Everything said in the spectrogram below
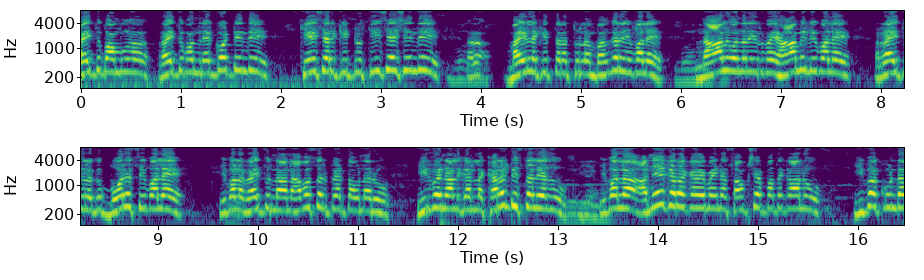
రైతు బంధు రైతు బంధు నెగ్గొట్టింది. కేసీఆర్ కిట్లు తీసేసింది. మహిళలకు ఇతర తులం బంగారం ఇవ్వలే. నాలుగు వందల ఇరవై హామీలు ఇవ్వలే. రైతులకు బోనస్ ఇవ్వలే. ఇవాళ రైతు నాన్న అవస్థలు పెడతా ఉన్నారు. ఇరవై నాలుగు గంటల కరెంట్ ఇస్తలేదు. ఇవాళ అనేక రకమైన సంక్షేమ పథకాలు ఇవ్వకుండా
